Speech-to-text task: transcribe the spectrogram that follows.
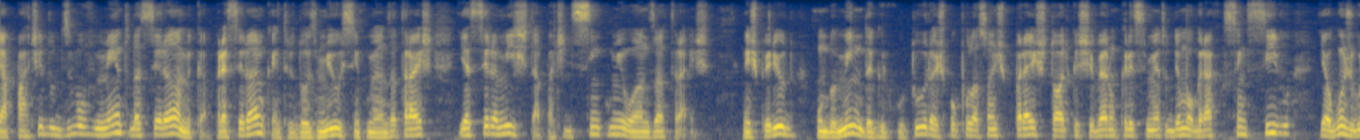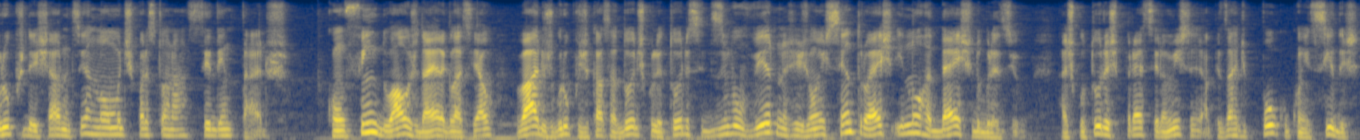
a partir do desenvolvimento da cerâmica, pré-cerâmica, entre 2.000 e 5.000 anos atrás, e a ceramista, a partir de 5.000 anos atrás. Neste período, com o domínio da agricultura, as populações pré-históricas tiveram um crescimento demográfico sensível e alguns grupos deixaram de ser nômades para se tornar sedentários. Com o fim do auge da era glacial, vários grupos de caçadores-coletores se desenvolveram nas regiões centro-oeste e nordeste do Brasil. As culturas pré-ceramistas, apesar de pouco conhecidas,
